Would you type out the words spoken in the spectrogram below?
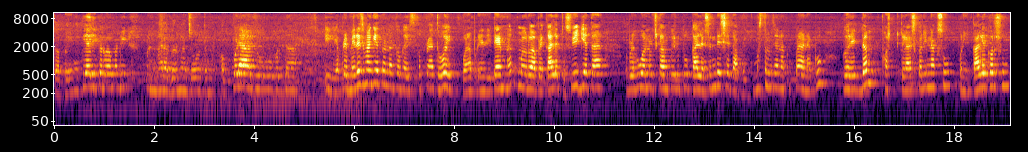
તો આપણે એની તૈયારી કરવા માંડી. અને મારા ઘરમાં જોવો તમે કપડાં જોવો બધા, એ આપણે મેરેજમાં ગયા તો ને તો ગાઈશ કપડાં તો હોય, પણ આપણે એની ટાઈમ નથી મળ્યો. આપણે કાલે તો સૂઈ ગયા હતા આપણે હોવાનું જ કામ કર્યું હતું. કાલે સન્ડે છે, તો આપણે મસ્ત મજાના કપડાં આપણું ઘર એકદમ ફર્સ્ટ ક્લાસ કરી નાખશું. પણ એ કાલે કરશું.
